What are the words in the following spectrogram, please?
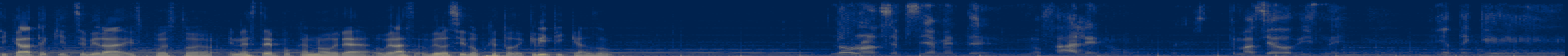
si Karate Kid se hubiera expuesto en esta época no hubiera, hubiera, sido objeto de críticas, ¿no? No, no, sencillamente no sale, ¿no? Es demasiado Disney. Fíjate que,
